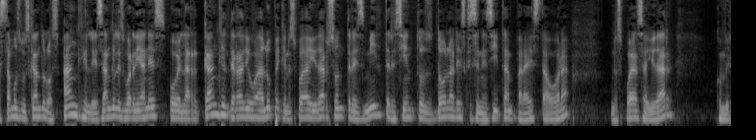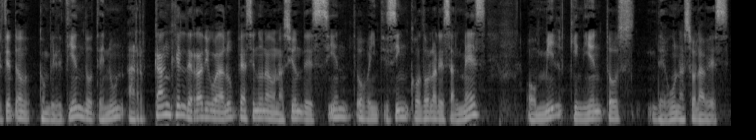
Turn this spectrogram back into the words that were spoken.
Estamos buscando los ángeles, ángeles guardianes o el arcángel de Radio Guadalupe que nos pueda ayudar. Son 3.300 dólares que se necesitan para esta hora. Nos puedas ayudar convirtiendo, convirtiéndote en un arcángel de Radio Guadalupe haciendo una donación de 125 dólares al mes o 1.500 de una sola vez.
